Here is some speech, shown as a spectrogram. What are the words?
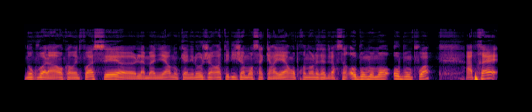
Donc voilà, encore une fois, c'est euh, la manière dont Canelo gère intelligemment sa carrière en prenant les adversaires au bon moment, au bon poids. Après,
